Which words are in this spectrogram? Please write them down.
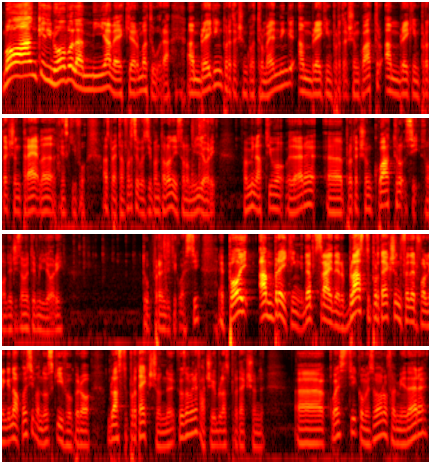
ma ho anche di nuovo la mia vecchia armatura. Unbreaking Protection 4 Mending, Unbreaking Protection 4, Unbreaking Protection 3. Beh, che schifo. Aspetta, forse questi pantaloni sono migliori. Fammi un attimo vedere. Uh, protection 4, sì, sono decisamente migliori. Tu prenditi questi. E poi Unbreaking, Depth Strider, Blast Protection, Feather Falling. No, questi fanno schifo però. Blast Protection. Cosa me ne faccio di Blast Protection? Uh, questi come sono? Fammi vedere.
